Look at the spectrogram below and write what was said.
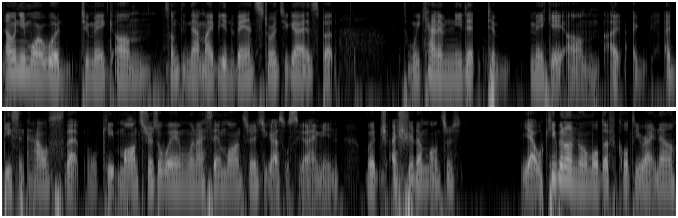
Now we need more wood to make um something that might be advanced towards you guys, but we kind of need it to make a um a, a, a decent house that will keep monsters away. And when I say monsters, you guys will see what I mean. Which I shoot at monsters. Yeah, we'll keep it on normal difficulty right now.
